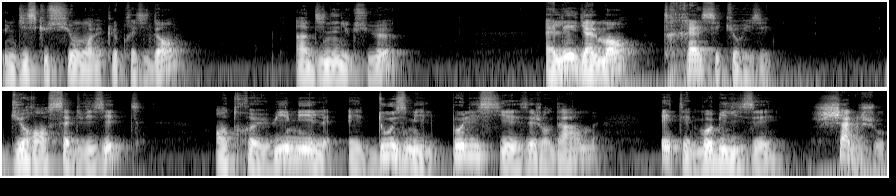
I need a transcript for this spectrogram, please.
une discussion avec le président, un dîner luxueux. Elle est également très sécurisée. Durant cette visite, entre 8 000 et 12 000 policiers et gendarmes étaient mobilisés chaque jour.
